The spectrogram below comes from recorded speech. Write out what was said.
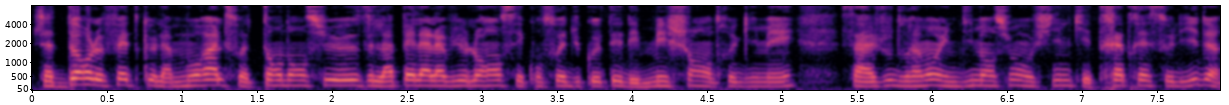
J'adore le fait que la morale soit tendancieuse, l'appel à la violence et qu'on soit du côté des méchants entre guillemets. Ça ajoute vraiment une dimension au film qui est très très solide,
